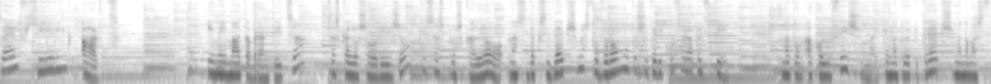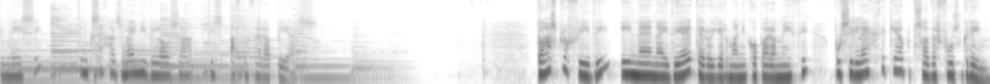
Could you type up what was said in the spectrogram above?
Self-Healing Art. Είμαι η Μάτα Μπραντίτσα σας καλωσορίζω και σας προσκαλώ να συνταξιδέψουμε στο δρόμο του εσωτερικού θεραπευτή, να τον ακολουθήσουμε και να του επιτρέψουμε να μας θυμίσει την ξεχασμένη γλώσσα της αυτοθεραπείας. Το άσπρο φίδι είναι ένα ιδιαίτερο γερμανικό παραμύθι που συλλέχθηκε από τους αδερφούς Γκριμ.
